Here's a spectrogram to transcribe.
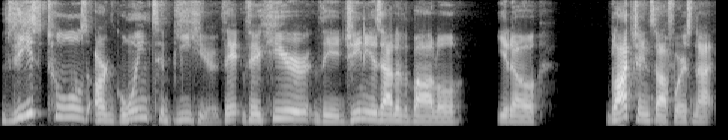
These tools are going to be here. They they're here, the genie is out of the bottle, you know, blockchain software is not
